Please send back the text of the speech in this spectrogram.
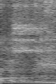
Gracias.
